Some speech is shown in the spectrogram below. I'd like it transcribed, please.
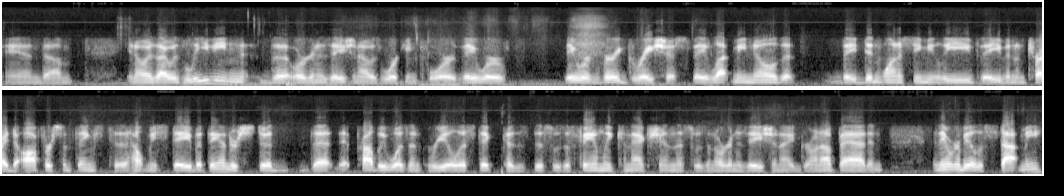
And, um, you know, as I was leaving the organization I was working for, they were they were very gracious. They let me know that they didn't want to see me leave. They even tried to offer some things to help me stay, but they understood that it probably wasn't realistic because this was a family connection. This was an organization I had grown up at, and and they were going to be able to stop me.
